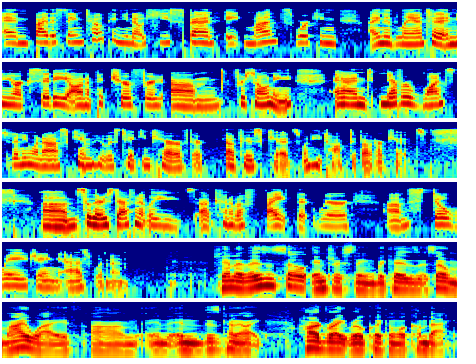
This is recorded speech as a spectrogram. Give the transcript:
And by the same token, you know, he spent eight months working in Atlanta and New York City on a picture for um, for Sony, and never once did anyone ask him who was taking care of their of his kids when he talked about our kids. Um, so there's definitely a, kind of a fight that we're um, still waging as women. Shanna, this is so interesting because so my wife, um, and and this is kind of like hard right real quick, and we'll come back.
